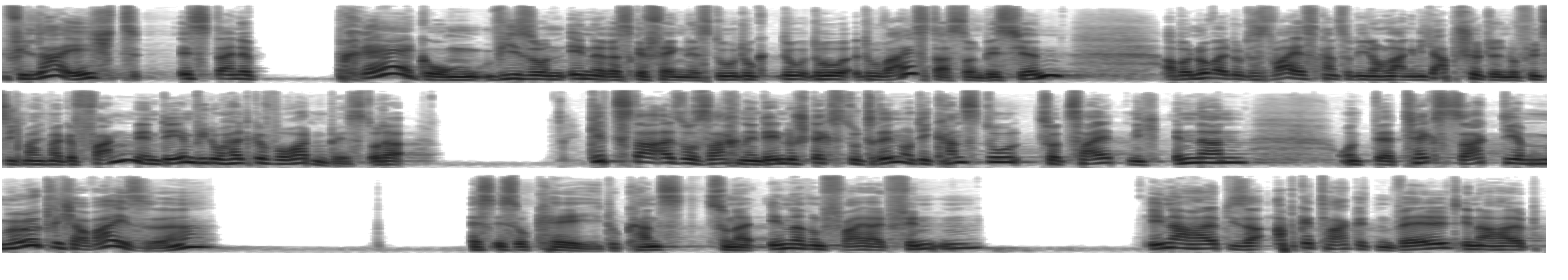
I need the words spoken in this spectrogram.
Vielleicht ist deine Prägung wie so ein inneres Gefängnis. Du, du, du, du, du weißt das so ein bisschen, aber nur weil du das weißt, kannst du die noch lange nicht abschütteln. Du fühlst dich manchmal gefangen in dem, wie du halt geworden bist. Oder gibt's da also Sachen, in denen du steckst du drin und die kannst du zurzeit nicht ändern? Und der Text sagt dir möglicherweise, es ist okay. Du kannst zu einer inneren Freiheit finden, innerhalb dieser abgetakelten Welt, innerhalb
